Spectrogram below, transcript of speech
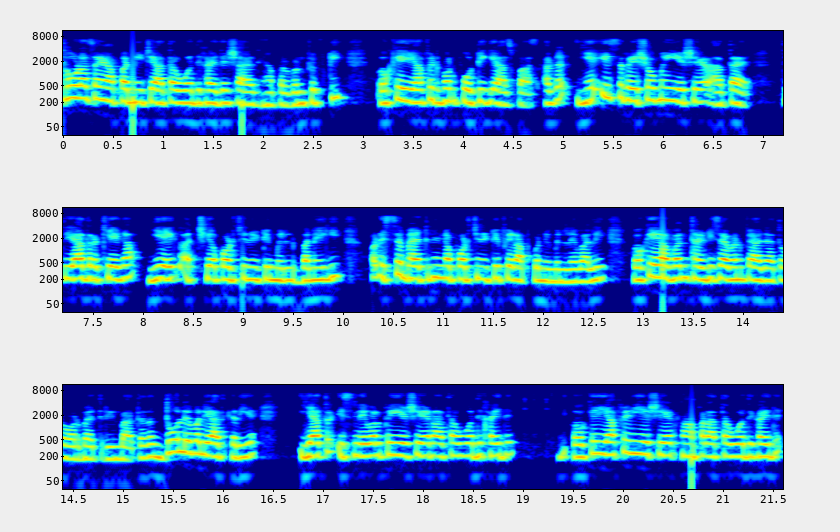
थोड़ा सा यहाँ पर नीचे आता हुआ दिखाई दे, शायद यहाँ पर 150 ओके या फिर 140 के आसपास। अगर ये इस रेशो में ये शेयर आता है तो याद रखिएगा, ये एक अच्छी अपॉर्चुनिटी मिल, बनेगी और इससे बेहतरीन अपॉर्चुनिटी फिर आपको नहीं मिलने वाली। ओके या 137 पे आ जाए तो और बेहतरीन बात है। तो दो लेवल याद करिए, या तो इस लेवल पे ये शेयर आता हुआ दिखाई दे ओके या फिर ये शेयर कहाँ पर आता हुआ दिखाई दे,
